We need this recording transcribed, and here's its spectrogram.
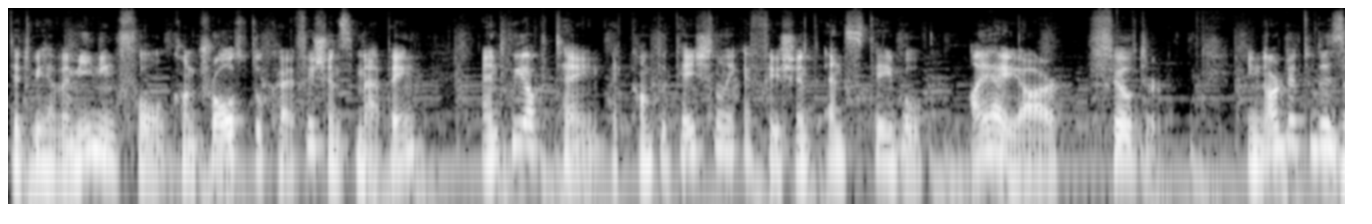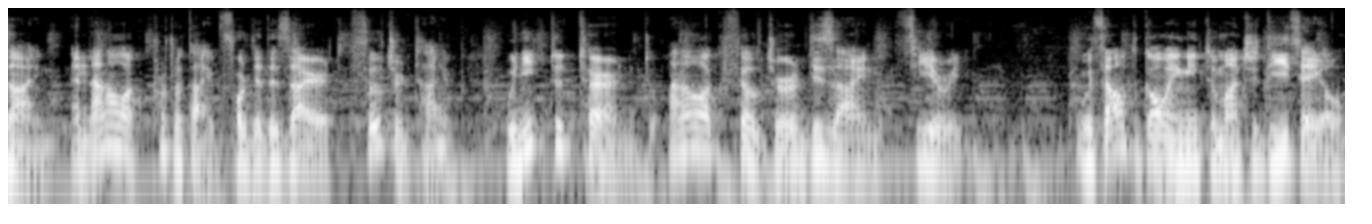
that we have a meaningful controls to coefficients mapping and we obtain a computationally efficient and stable IIR filter. In order to design an analog prototype for the desired filter type, we need to turn to analog filter design theory. Without going into much detail,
